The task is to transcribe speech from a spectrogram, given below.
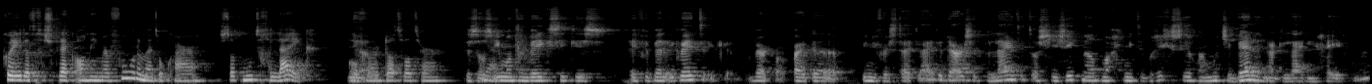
kun je dat gesprek al niet meer voeren met elkaar. Dus dat moet gelijk Ja. over dat wat er. Dus als Ja. iemand een week ziek is, even bellen. Ik weet, ik werk ook bij de Universiteit Leiden. Daar is het beleid dat als je je ziek meldt, mag je niet een bericht sturen, maar moet je bellen naar de leidinggevende.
